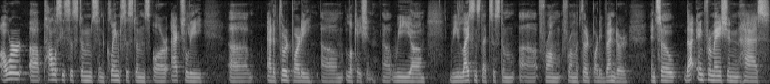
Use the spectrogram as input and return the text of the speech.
Our uh, policy systems and claim systems are actually uh, at a third party um, location. Uh, we, um, we license that system uh, from, from a third party vendor. And so that information has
